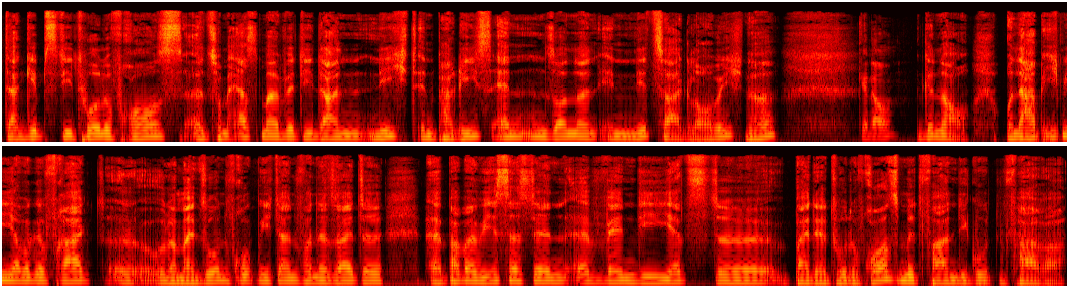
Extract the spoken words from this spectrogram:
da gibt's die Tour de France. Äh, zum ersten Mal wird die dann nicht in Paris enden, sondern in Nizza, glaube ich. Ne? Genau. Genau. Und da habe ich mich aber gefragt, äh, oder mein Sohn frug mich dann von der Seite, äh, Papa, wie ist das denn, äh, wenn die jetzt äh, bei der Tour de France mitfahren, die guten Fahrer?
